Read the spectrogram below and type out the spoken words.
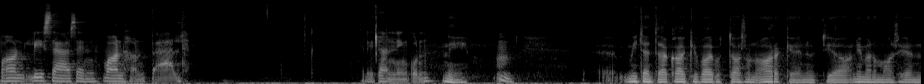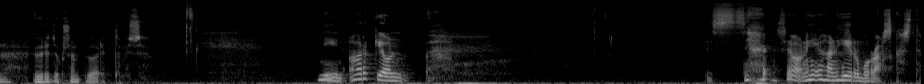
vaan lisää sen vanhan päälle. Eli tämän niin kuin, niin. Mm. Miten tämä kaikki vaikuttaa sun arkeen nyt ja nimenomaan siihen yrityksen pyörittämiseen? Niin, arki on se on ihan hirmu raskasta.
